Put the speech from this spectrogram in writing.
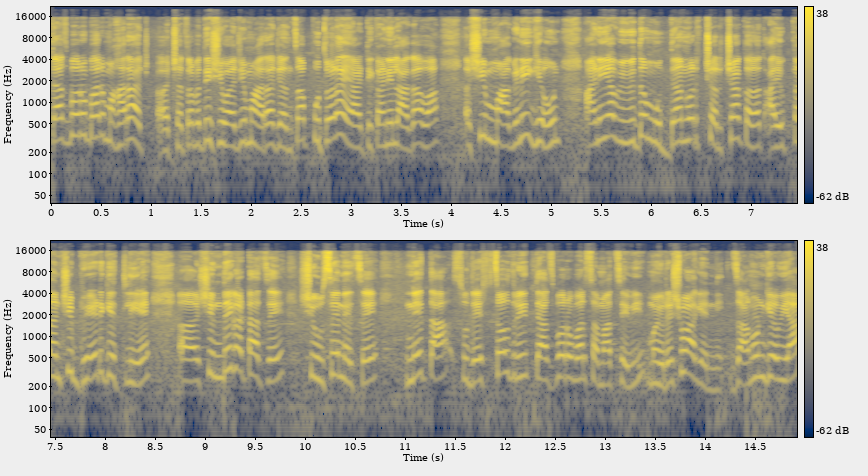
त्याचबरोबर महाराज छत्रपती शिवाजी महाराज यांचा पुतळा या ठिकाणी लागावा अशी मागणी घेऊन आणि या विविध मुद्द्यांवर चर्चा करत आयुक्तांची भेट घेतली आहे शिंदे गटाचे शिवसेनेचे नेता सुदेश चौधरी त्याचबरोबर समाजसेवी मयुरेश वाघ यांनी. जाणून घेऊया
